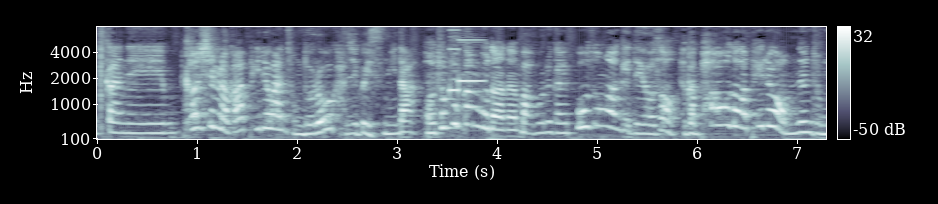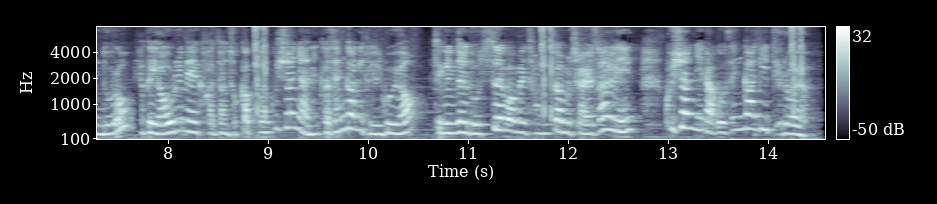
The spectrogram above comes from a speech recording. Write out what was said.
약간의 컨실러가 필요한 정도로 가지고 있습니다. 어, 촉촉함보다는 마무리감이 뽀송하게 되어서 약간 파우더가 필요 없는 정도로 약간 여름에 가장 적합한 쿠션이 아닐까 생각이 들고요. 굉장히 노스범의 장점을 잘 살린 쿠션이라고 생각이 들어요.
